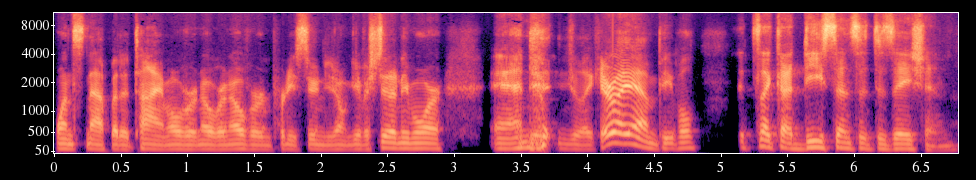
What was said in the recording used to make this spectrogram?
one snap at a time over and over and over and pretty soon you don't give a shit anymore and Yeah. you're like here i am people it's like a desensitization.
